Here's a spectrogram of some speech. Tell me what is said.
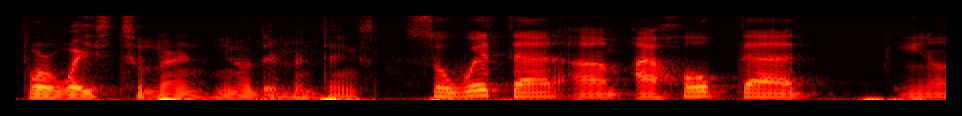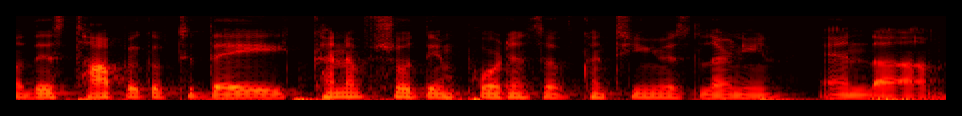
for ways to learn, you know, different Mhm. things. So with that, um, I hope that you know this topic of today kind of showed the importance of continuous learning and um,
